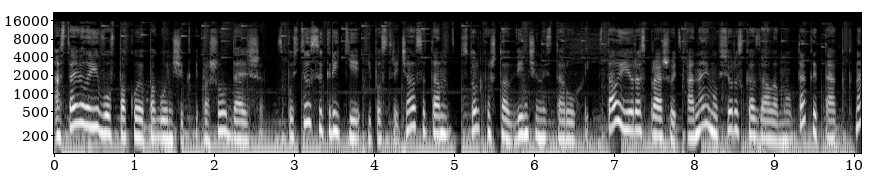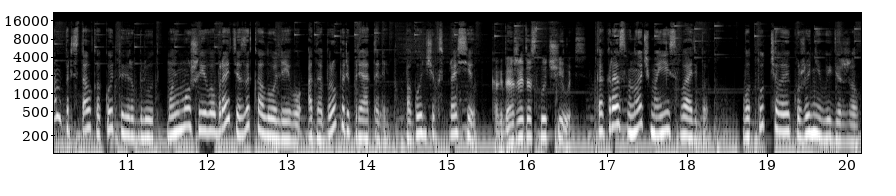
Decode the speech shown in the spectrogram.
Оставила его в покое погонщик и пошел дальше. Спустился к реке и повстречался там с только что обвенчанной старухой. Стал ее расспрашивать, она ему все рассказала, мол, так и так, к нам пристал какой-то верблюд. Мой муж и его братья закололи его, а добро припрятали. Погонщик спросил. Когда же это случилось? Как раз в ночь моей свадьбы. Вот тут человек уже не выдержал.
